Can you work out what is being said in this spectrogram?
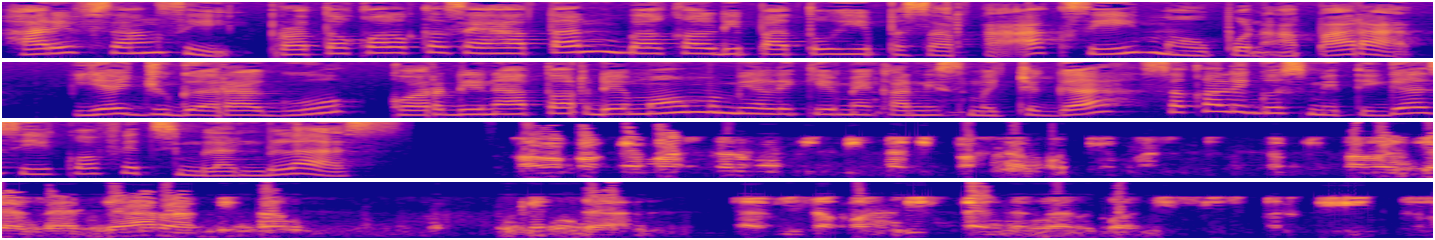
Harif sanksi, protokol kesehatan bakal dipatuhi peserta aksi maupun aparat. Ia juga ragu koordinator demo memiliki mekanisme cegah sekaligus mitigasi COVID-19. Kalau pakai masker mungkin bisa dipaksa pakai masker. Tapi kalau jaga jarak kita mungkin nggak bisa konsisten dengan kondisi seperti itu.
